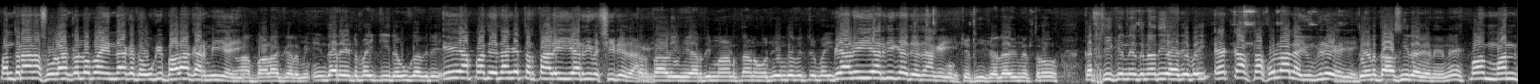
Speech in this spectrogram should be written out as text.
15 ਨਾਲ 16 ਕਿਲੋ ਬਾ ਇੰਨਾ ਕੁ ਦਊਗੀ ਬਾਹਲਾ ਗਰਮੀ ਆ ਜੀ। ਹਾਂ ਬਾਲਾ ਗਰਮੀ। ਇਹਦਾ ਰੇਟ ਬਾਈ ਕੀ ਰਹੂਗਾ ਵੀਰੇ? ਇਹ ਆਪਾਂ ਦੇ ਦਾਂਗੇ 43000 ਦੀ ਵੱਛੀ ਦੇ ਦਾਂਗੇ। 43000 ਦੀ ਮਾਨਤਾਨ ਹੋ ਜੂ ਇਹਦੇ ਵਿੱਚ ਬਾਈ। 42000 ਦੀ ਕੇ ਦੇ ਦਾਂਗੇ ਜੀ। ਓਕੇ ਠੀਕ ਆ। ਲੈ ਵੀ ਮਿੱਤਰੋ ਕੱਚੀ ਕਿੰਨੇ ਦਿਨਾਂ ਦੀ ਆ ਹਜੇ ਬਾਈ? ਇੱਕ ਹਫ਼ਤਾ ਖੁੱਲਾ ਲੈ ਜੂ ਵੀਰੇ ਜੀ ਦਿਨ 10 ਹੀ ਲੱਗਣੇ ਨੇ। ਬਸ ਮਨ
